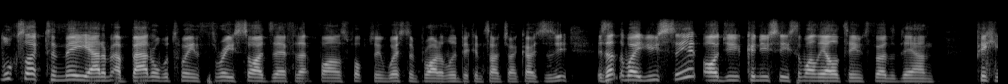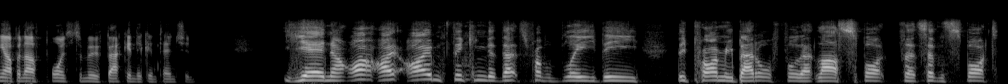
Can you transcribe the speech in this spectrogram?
looks like to me, Adam, a battle between three sides there for that final spot between Western Pride, Olympic, and Sunshine Coast. Is, it, is that the way you see it, or do you, can you see some of the other teams further down picking up enough points to move back into contention? Yeah, no, I, I I'm thinking that that's probably the the primary battle for that last spot, for that seventh spot,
